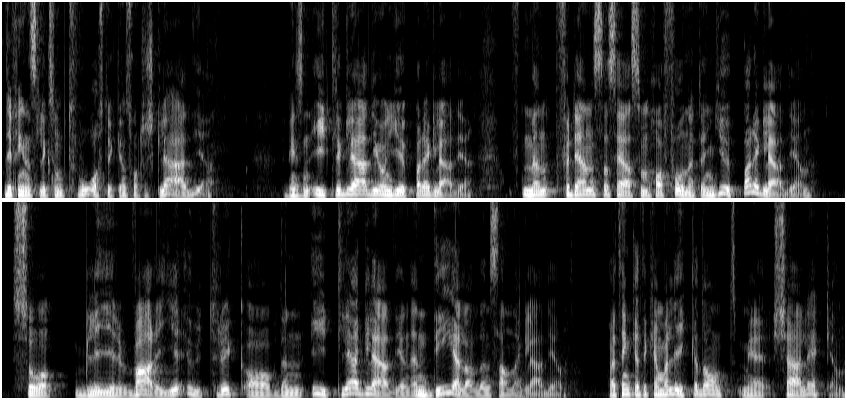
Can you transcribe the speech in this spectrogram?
det finns liksom två stycken sorters glädje. Det finns en ytlig glädje och en djupare glädje. Men för den så att säga, som har funnit den djupare glädjen så blir varje uttryck av den ytliga glädjen en del av den sanna glädjen. Och jag tänker att det kan vara likadant med kärleken.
